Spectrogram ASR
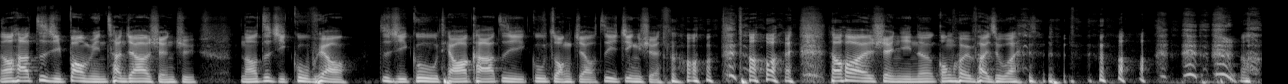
然后他自己报名参加了选举，然后自己雇票，自己雇挑咖，自己雇装脚，自己竞选，然后他后来他后来选赢了工会派出来的，然后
